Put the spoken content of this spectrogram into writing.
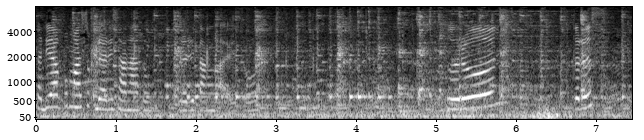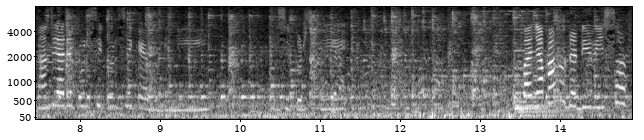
Tadi aku masuk dari sana tuh dari tangga itu turun. Terus nanti ada kursi-kursi kayak begini. Kursi-kursi. Kebanyakan udah di reserve.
